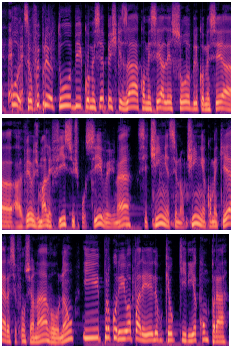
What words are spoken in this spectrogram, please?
putz, eu fui pro YouTube, comecei a pesquisar, comecei a ler sobre, comecei a, a ver os malefícios possíveis, né? Se tinha, se não tinha, como é que era, se funcionava ou não. E procurei o aparelho que eu queria comprar.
